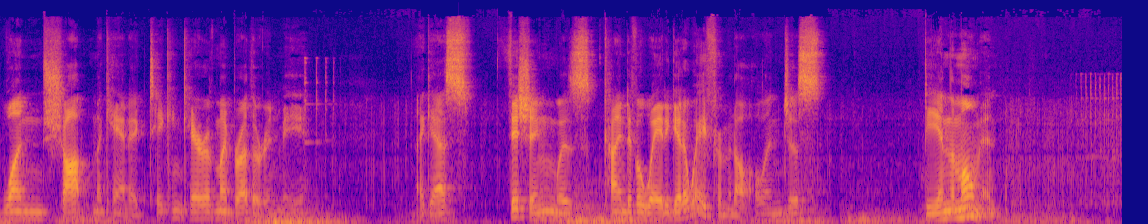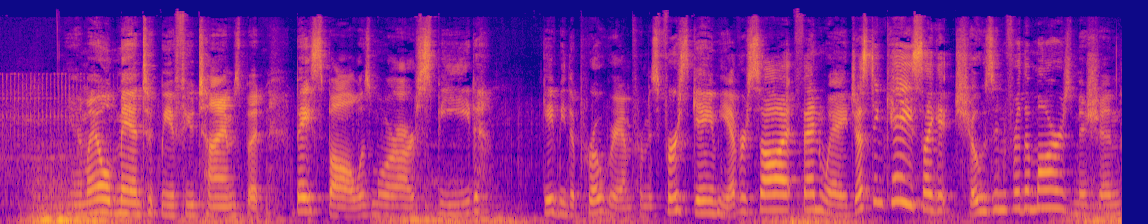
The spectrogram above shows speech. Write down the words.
one shop mechanic taking care of my brother and me. I guess fishing was kind of a way to get away from it all and just be in the moment. Yeah, my old man took me a few times, but baseball was more our speed. Gave me the program from his first game he ever saw at Fenway, just in case I get chosen for the Mars mission.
